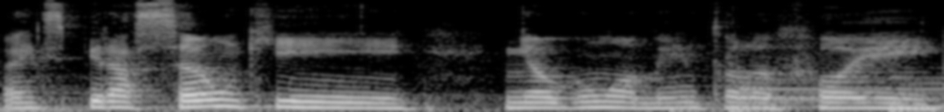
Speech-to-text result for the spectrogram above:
A inspiração que em algum momento ela foi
